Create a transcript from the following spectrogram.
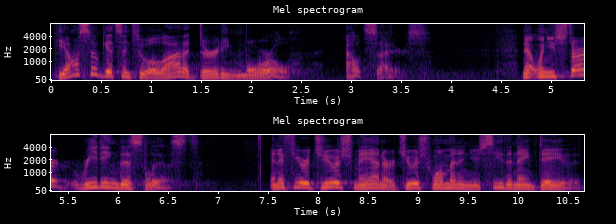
he also gets into a lot of dirty moral outsiders. Now, when you start reading this list, and if you're a Jewish man or a Jewish woman and you see the name David,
